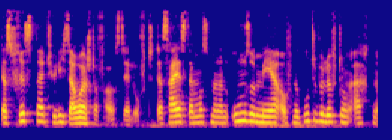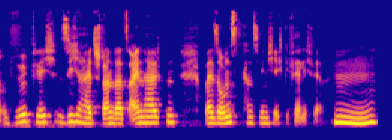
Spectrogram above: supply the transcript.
das frisst natürlich Sauerstoff aus der Luft. Das heißt, da muss man dann umso mehr auf eine gute Belüftung achten und wirklich Sicherheitsstandards einhalten, weil sonst sonst kann es nämlich echt gefährlich werden. Hm.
